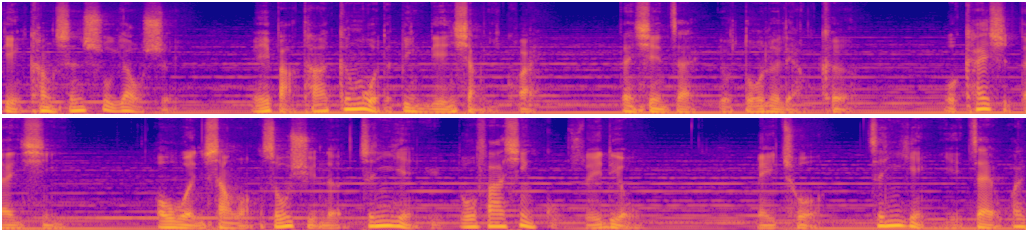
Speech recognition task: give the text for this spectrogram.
点抗生素药水，没把它跟我的病联想一块，但现在又多了两颗，我开始担心。欧文上网搜寻了针眼与多发性骨髓瘤，没错，针眼也在万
